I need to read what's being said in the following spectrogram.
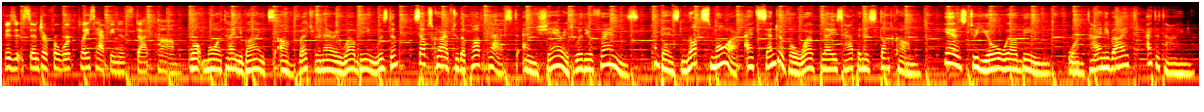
visit centerforworkplacehappiness.com. Want more tiny bites of veterinary well-being wisdom? Subscribe to the podcast and share it with your friends. And there's lots more at centerforworkplacehappiness.com. Here's to your well-being, one tiny bite at a time.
